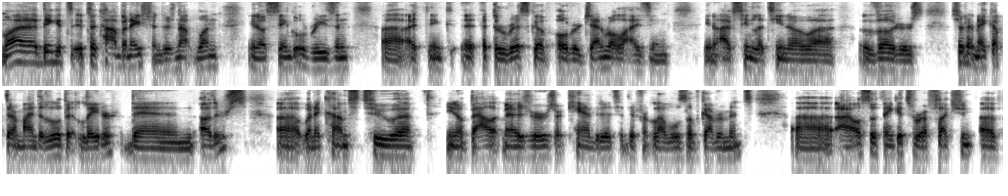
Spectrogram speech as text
well, I think it's it's a combination. There's not one you know single reason. Uh, I think at the risk of overgeneralizing, you know, I've seen Latino uh, voters sort of make up their mind a little bit later than others uh, when it comes to uh, you know ballot measures or candidates at different levels of government. Uh, I also think it's a reflection of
